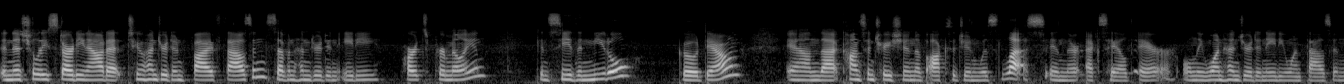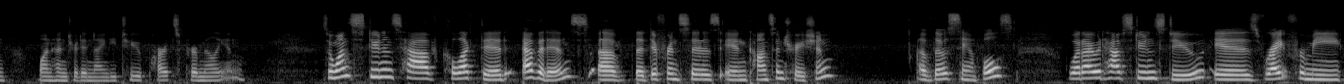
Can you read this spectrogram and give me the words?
initially starting out at 205,780 parts per million. You can see the needle go down and that concentration of oxygen was less in their exhaled air, only 181,192 parts per million. So once students have collected evidence of the differences in concentration of those samples, what I would have students do is write for me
